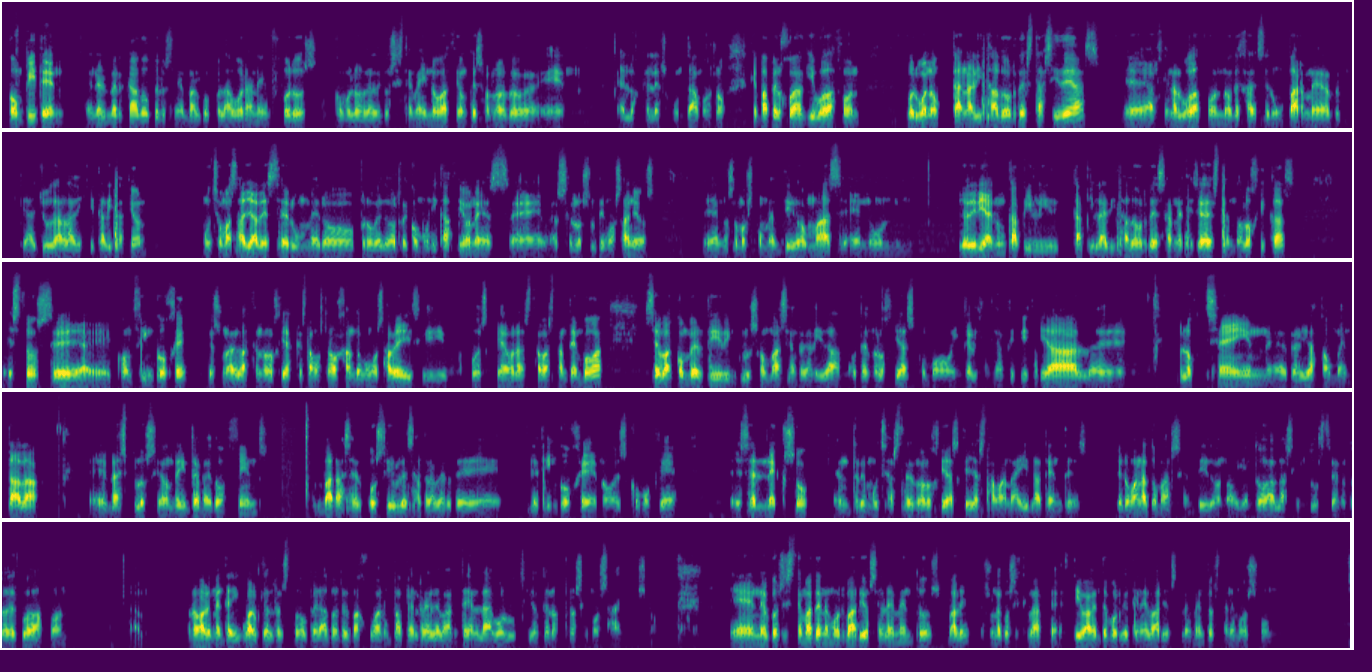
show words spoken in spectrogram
compiten en el mercado, pero sin embargo colaboran en foros como los del ecosistema de innovación, que son los en, los que les juntamos. ¿Qué papel juega aquí Vodafone? Pues bueno, canalizador de estas ideas, eh, al final Vodafone no deja de ser un partner que ayuda a la digitalización, mucho más allá de ser un mero proveedor de comunicaciones. Eh, pues en los últimos años eh, nos hemos convertido más en un, yo diría, en un capilarizador de esas necesidades tecnológicas. Estos con 5G, que es una de las tecnologías que estamos trabajando, como sabéis, y pues que ahora está bastante en boga, se va a convertir incluso más en realidad. Tecnologías como inteligencia artificial, blockchain, realidad aumentada, eh, la explosión de Internet of Things van a ser posibles a través de, 5G, ¿no? Es como que es el nexo entre muchas tecnologías que ya estaban ahí latentes, pero van a tomar sentido, ¿no? Y en todas las industrias. Entonces Vodafone, probablemente igual que el resto de operadores, va a jugar un papel relevante en la evolución de los próximos años. En el ecosistema tenemos varios elementos, ¿vale? Es un ecosistema efectivamente porque tiene varios elementos. Tenemos un,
